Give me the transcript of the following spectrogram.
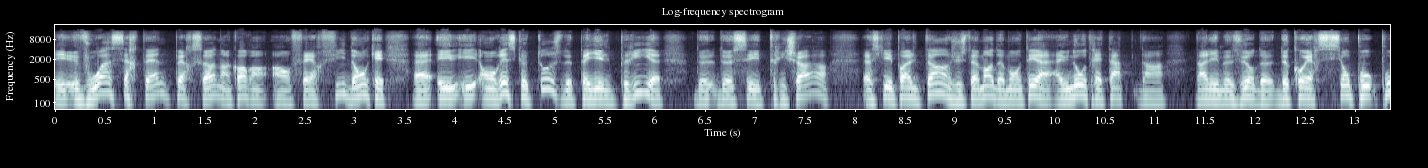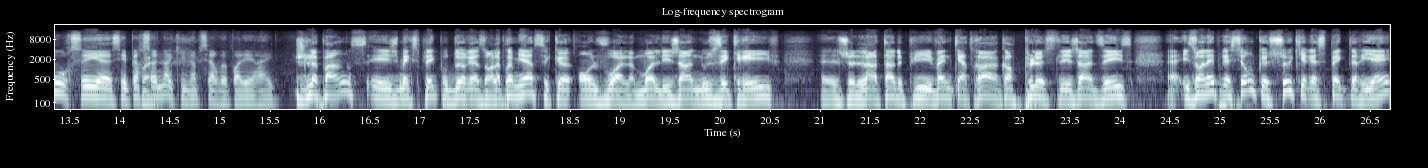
et voient certaines personnes encore en, en faire fi. Donc, et, et, on risque tous de payer le prix de, de ces tricheurs. Est-ce qu'il n'est pas le temps justement de monter à, à une autre étape dans, dans les mesures de, coercition pour, pour ces, euh, ces personnes-là qui n'observent pas les règles? Je le pense et je m'explique pour deux raisons. La première, c'est qu'on le voit. Là. Moi, les gens nous écrivent. Euh, je l'entends depuis 24 heures, encore plus. Les gens disent, euh, ils ont l'impression que ceux qui respectent rien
